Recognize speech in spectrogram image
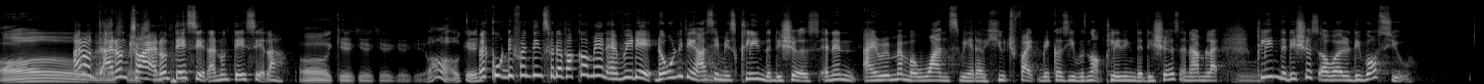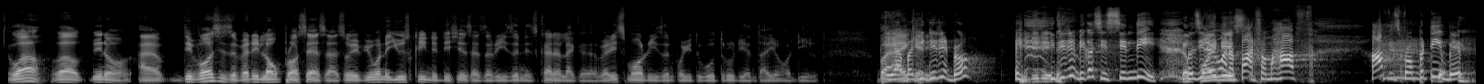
Oh, I don't. I don't nice, try. I don't taste it. I don't taste it lah. Oh, okay, okay, okay, okay, okay. Oh, okay. I cook different things for the fucker, man, every day. The only thing I ask him is clean the dishes. And then I remember once we had a huge fight because he was not cleaning the dishes. And I'm like, clean the dishes or I'll divorce you. Wow. Well, you know, uh, divorce is a very long process. Uh, so if you want to use clean the dishes as a reason, it's kind of like a very small reason for you to go through the entire ordeal. But yeah, I but he get did it, bro. He did it. did it because he's Sindhi. Because he didn't want to part from half, half his property, babe.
